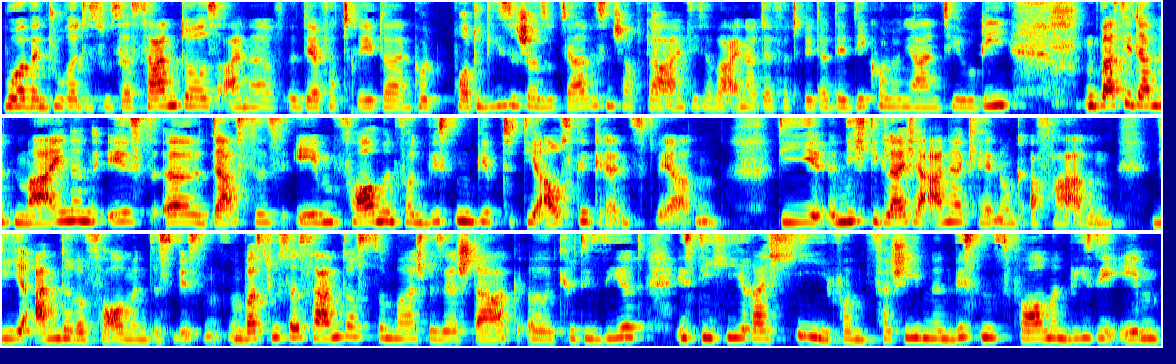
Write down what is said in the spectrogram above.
Boaventura de Sousa Santos, einer der Vertreter, ein portugiesischer Sozialwissenschaftler eigentlich, aber einer der Vertreter der dekolonialen Theorie. Und was sie damit meinen, ist, äh, dass es eben Formen von Wissen gibt, die ausgegrenzt werden, die nicht die gleiche Anerkennung erfahren wie andere Formen des Wissens. Und was Sousa Santos zum Beispiel sehr stark äh, kritisiert, ist die Hierarchie von verschiedenen Wissensformen, wie sie eben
